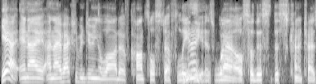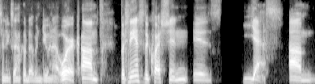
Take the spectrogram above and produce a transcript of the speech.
Yeah, and I and I've actually been doing a lot of console stuff lately Nice. as well. So this this kind of ties in exactly what I've been doing at work. Um, but to the answer to the question is yes. Um,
